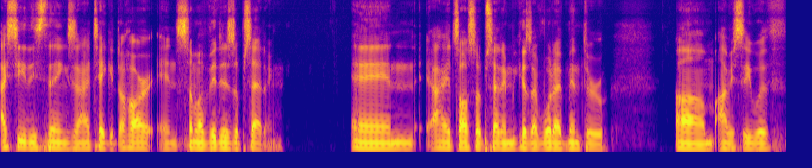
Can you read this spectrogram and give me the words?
I see these things and I take it to heart, and some of it is upsetting, and I, it's also upsetting because of what I've been through. Um, obviously, with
